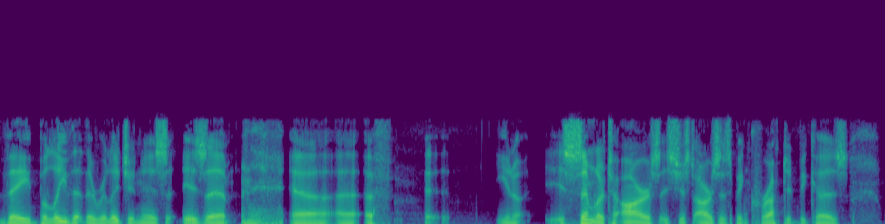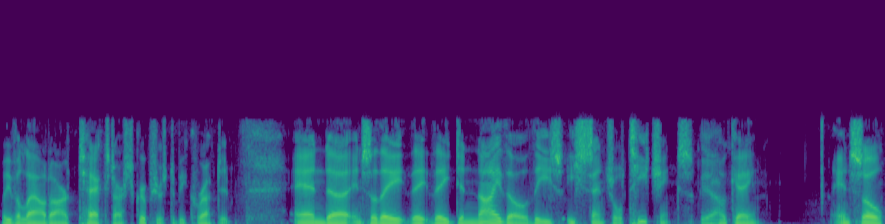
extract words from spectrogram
They believe that their religion is is a, a, a, uh, uh, a f- uh, you know is similar to ours. It's just ours has been corrupted because we've allowed our text, our scriptures, to be corrupted, and uh, and so they, they they deny though these essential teachings. Yeah. Okay, and so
